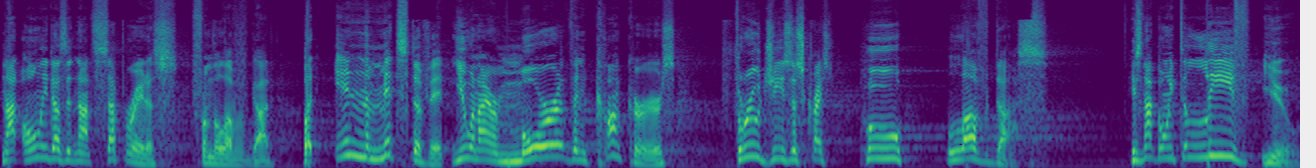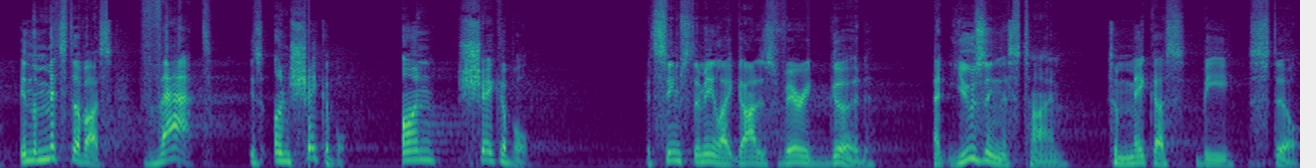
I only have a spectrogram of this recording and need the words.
not only does it not separate us from the love of God, but in the midst of it, you and I are more than conquerors through Jesus Christ who loved us. He's not going to leave you in the midst of us. That is unshakable. Unshakable. It seems to me like God is very good at using this time to make us be still.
